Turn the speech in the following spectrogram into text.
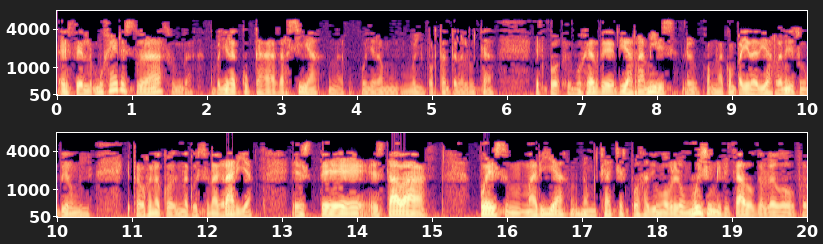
este, mujeres, ¿verdad? La compañera Cuca García, una compañera muy importante en la lucha, mujer de Díaz Ramírez, una compañera de Díaz Ramírez, un compañero muy, que trabajó en una, cuestión agraria. Este, estaba pues María, una muchacha esposa de un obrero muy significado que luego fue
